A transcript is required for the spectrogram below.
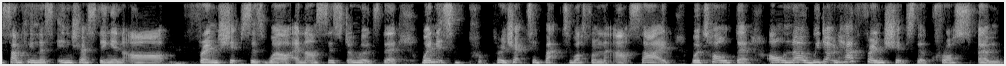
something that's interesting in our friendships as well and our sisterhoods that when it's pr- projected back to us from the outside we're told that oh no we don't have friendships that cross um,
